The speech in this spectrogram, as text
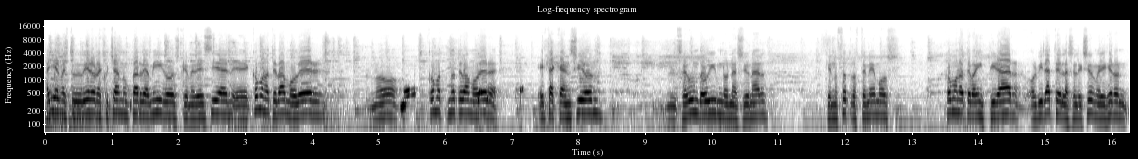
Ayer me estuvieron escuchando un par de amigos que me decían, eh, ¿cómo no te va a mover? No, ¿Cómo no te va a mover esta canción, el segundo himno nacional que nosotros tenemos? ¿Cómo no te va a inspirar? Olvídate de la selección, me dijeron,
